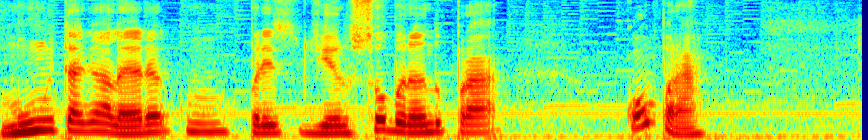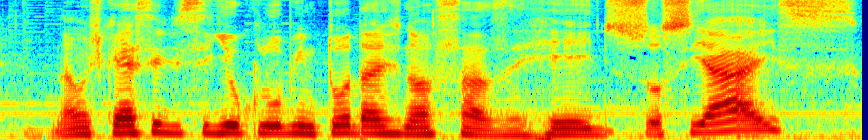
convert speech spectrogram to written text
muita galera com preço de dinheiro sobrando para comprar. Não esquece de seguir o clube em todas as nossas redes sociais.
